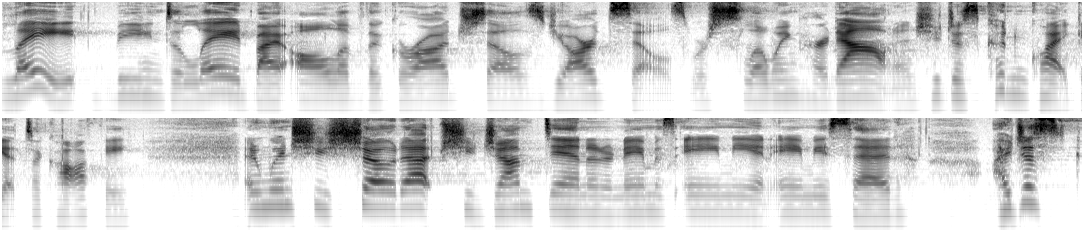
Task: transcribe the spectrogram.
late, being delayed by all of the garage sales, yard sales were slowing her down, and she just couldn't quite get to coffee. And when she showed up, she jumped in, and her name is Amy, and Amy said, I just,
